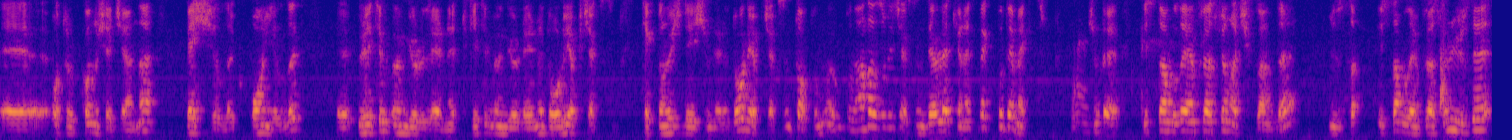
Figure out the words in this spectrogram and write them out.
e, oturup konuşacağına 5 yıllık, 10 yıllık e, üretim öngörülerini, tüketim öngörülerini doğru yapacaksın. Teknoloji değişimlerini doğru yapacaksın. Toplumu buna hazırlayacaksın. Devlet yönetmek bu demektir. Evet. Şimdi İstanbul'da enflasyon açıklandı. İstanbul enflasyonu yüzde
